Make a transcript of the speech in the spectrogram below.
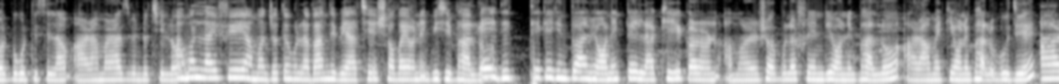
গল্প করতেছিলাম। আর আমার হাজবেন্ডও ছিল। আমার লাইফে আমার যতগুলা বান্ধবী আছে, সবাই অনেক বেশি ভালো। এই দিক থেকে কিন্তু আমি অনেকটাই লাকি কারণ আমার সবগুলো ফ্রেন্ডই অনেক ভালো আর আমাকে অনেক ভালো বুঝে। আর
